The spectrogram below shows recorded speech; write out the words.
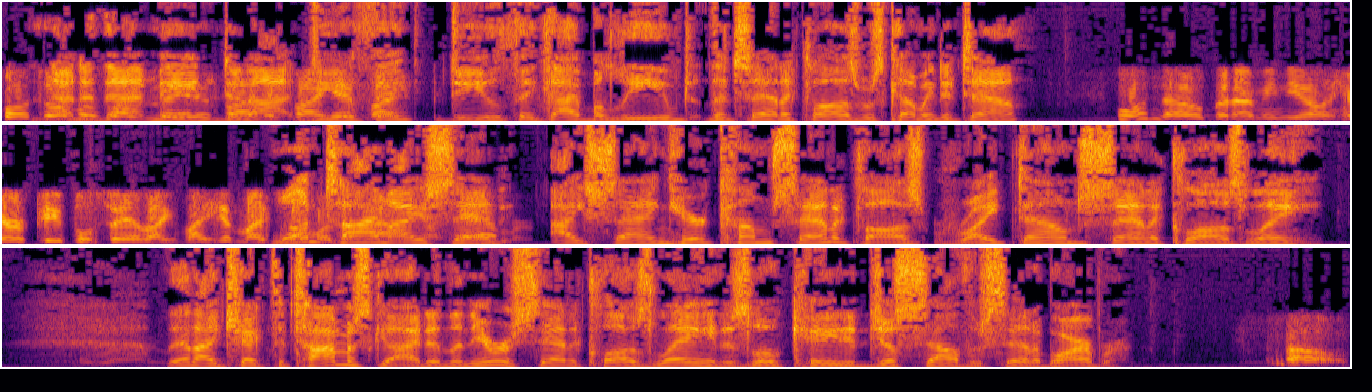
well, now, did that like mean, did I- I, do you my- think, do you think I believed that Santa Claus was coming to town? Well, no, but I mean, you don't hear people say, like, if I hit my One time I said, hammer- I sang, Here Comes Santa Claus, right down Santa Claus Lane. Then I checked the Thomas Guide, and the nearest Santa Claus Lane is located just south of Santa Barbara. Oh,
